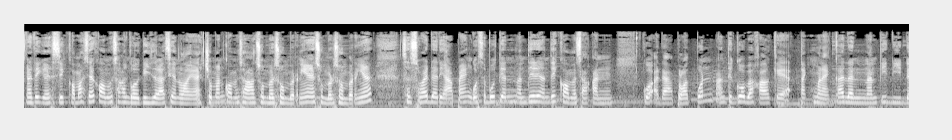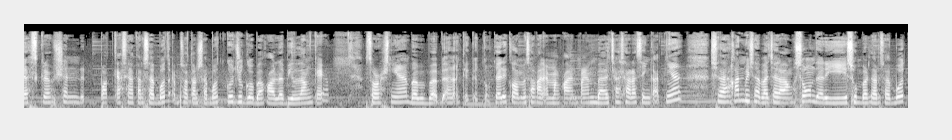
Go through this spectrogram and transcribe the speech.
nanti gak sih? Kalau maksudnya kalau misalkan gue lagi jelasin loh ya. Cuman kalau misalkan sumber-sumbernya Sumber-sumbernya sesuai dari apa yang gue sebutin. Nanti nanti kalau misalkan gue ada upload pun Nanti gue bakal kayak tag mereka Dan nanti di description podcastnya tersebut Episode tersebut Gue juga bakal ada bilang kayak Source-nya bla kayak gitu. Jadi kalau misalkan emang kalian pengen baca secara singkatnya Silahkan bisa baca langsung dari sumber tersebut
